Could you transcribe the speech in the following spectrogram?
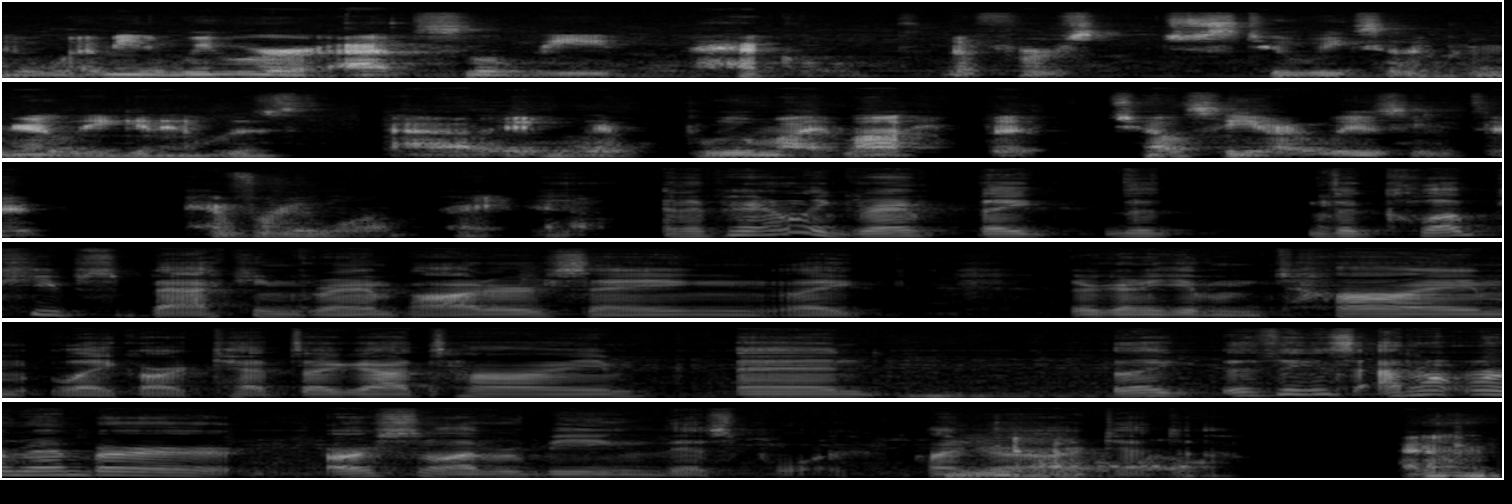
I mean, we were absolutely heckled the first just two weeks of the Premier League, and it was uh, it, it blew my mind. But Chelsea are losing to everyone right now. And apparently, Graham, like the the club keeps backing Graham Potter, saying like they're gonna give him time, like Arteta got time, and like the thing is, I don't remember Arsenal ever being this poor under No. Arteta. I don't.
